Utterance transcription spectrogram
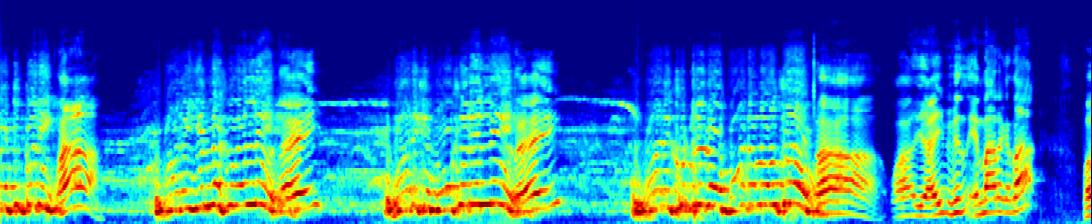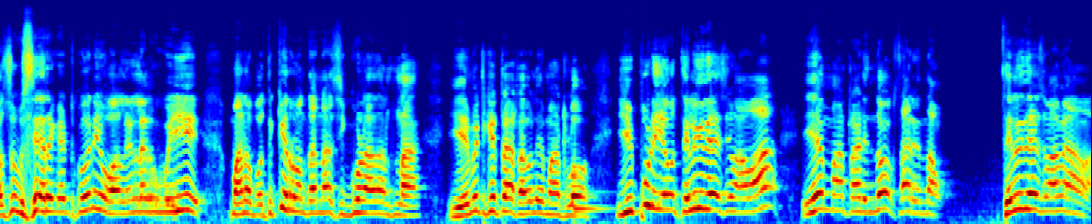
కట్టుకొని వారి ఇళ్ళకు వెళ్ళి వారికి మోకరిల్లి. వారి కుట్రలో భాగమవుతూ విన్నారు కదా? పసుపు సీర కట్టుకొని వాళ్ళ ఇళ్ళకి పోయి మన బతుకి రొంతన్నా సిగ్గున్నదంటున్నా ఏమిటికిట్టా టవలే మాటలు? ఇప్పుడు ఏమో తెలుగుదేశం ఆవా? ఏం మాట్లాడిందో ఒకసారి విందాం. తెలుగుదేశం ఆమె ఆమె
